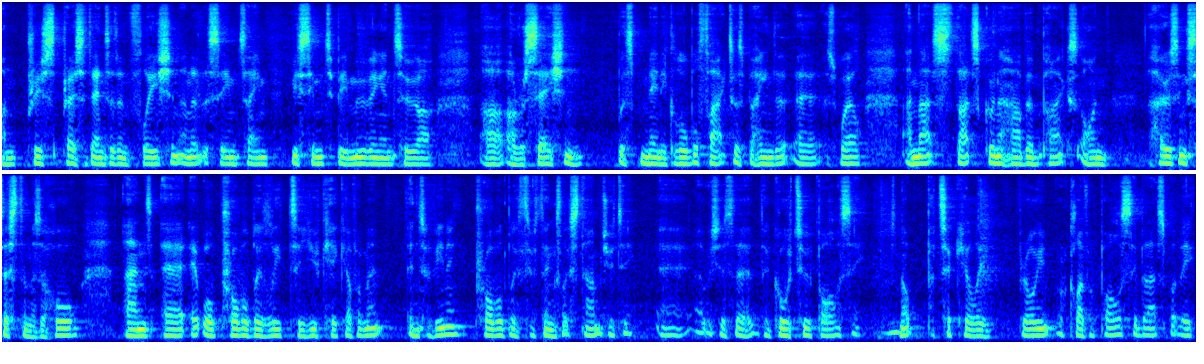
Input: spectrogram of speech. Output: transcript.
unprecedented inflation and at the same time we seem to be moving into a, a, a recession with many global factors behind it uh, as well and that's that's going to have impacts on the housing system as a whole and uh, it will probably lead to UK government intervening probably through things like stamp duty uh, which is the the go-to policy it's not particularly brilliant or clever policy but that's what they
